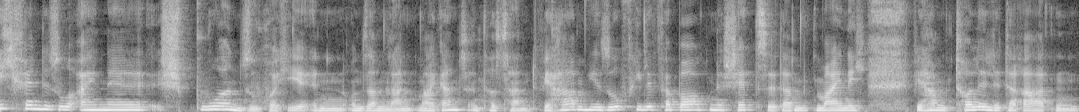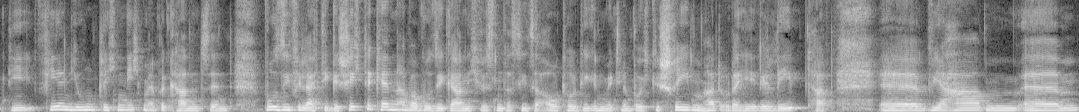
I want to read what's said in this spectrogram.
ich fände so eine Spurensuche hier in unserem Land mal ganz interessant. Wir haben hier so viele verborgene Schätze. Damit meine ich, wir haben tolle Literaten, die vielen Jugendlichen nicht mehr bekannt sind, wo sie vielleicht die Geschichte kennen, aber wo sie gar nicht wissen, dass dieser Autor die in Mecklenburg geschrieben hat oder hier gelebt hat. Äh, wir haben ähm,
